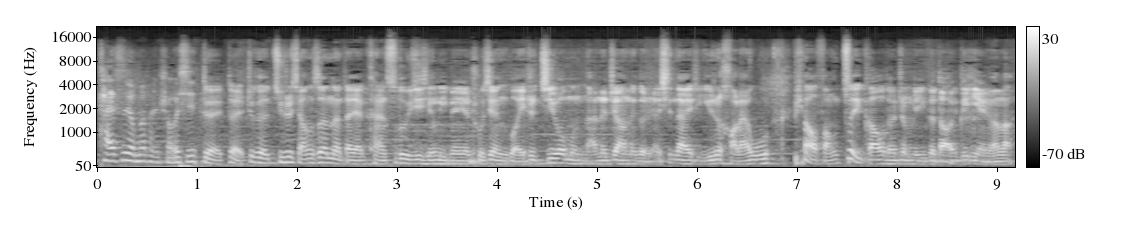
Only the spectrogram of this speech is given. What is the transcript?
台词有没有很熟悉？对对，这个巨石强森呢，大家看《速度与激情》里面也出现过，也是肌肉猛男的这样的一个人，现在已经是好莱坞票房最高的这么一个导一个演员了。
